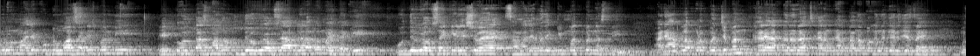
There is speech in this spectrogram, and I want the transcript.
करून माझ्या कुटुंबासाठीच पण मी एक दोन तास माझा उद्योग व्यवसाय आपल्याला पण माहीत आहे की उद्योग व्यवसाय केल्याशिवाय समाजामध्ये किंमत पण नसती. आणि आपला प्रपंच पण खऱ्या अर्थानं राजकारण करताना बघणं गरजेचं आहे. मग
